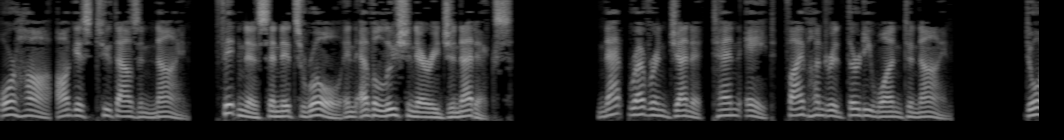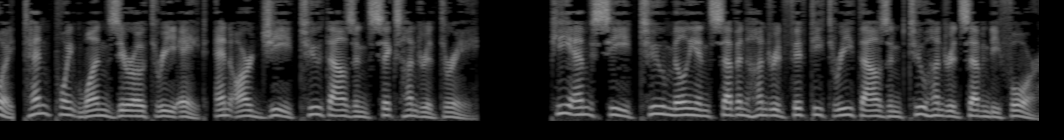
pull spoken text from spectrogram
Orha August 2009. Fitness and its Role in Evolutionary Genetics. Nat. Reverend Jennett, 10 531–9 doi 10.1038 NRG 2603 PMC 2753274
